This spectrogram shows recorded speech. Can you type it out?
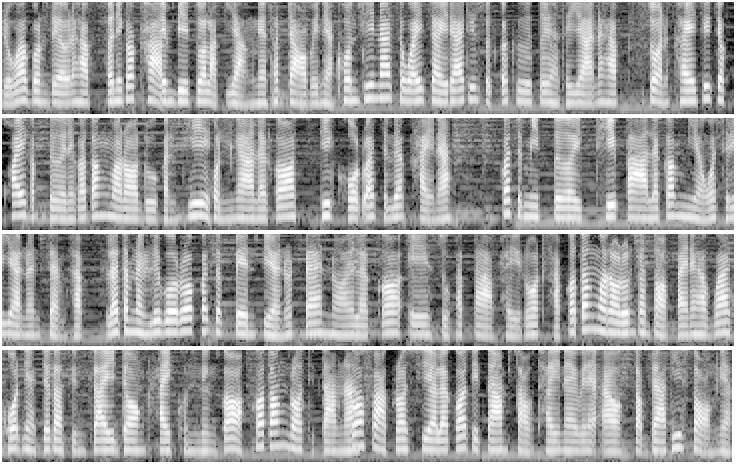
หรือว่าบอลเรลนะครับตอนนี้ก็ขาด MB ตัวหลักอย่างเนี่ยทัดดาวไปเนี่ยคนที่น่าจะไว้ใจได้ที่สุดก็คือเตยหัตถยานะครับส่วนใครที่จะไขว้กับเตยเนี่ยก็ต้องมารอดูกันที่ผลงานแล้วก็ที่โค้ดว่าจะเลือกใครนะ ก็จะมีเตยทิพตาและก็เหมียววัชริยานวลแจ่มครับ และตำแหน่งลิเบโรก็จะเป็นเปียนุชแป้นน้อย แล้วก็เอสุพัตตาไพโรธครับ ก็ต้องมารอรุ้นกันต่อไปนะครับ ว่าโค้ชเนี่ยจะตัดสินใจดองใครคนหนึ่งก็ก็ต้องรอติดตามนะ ก็ฝากรอเชียร์แล้วก็ติดตามเสาไทยในเวเนเอลสัปดาห์ที่ 2 เนี่ย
